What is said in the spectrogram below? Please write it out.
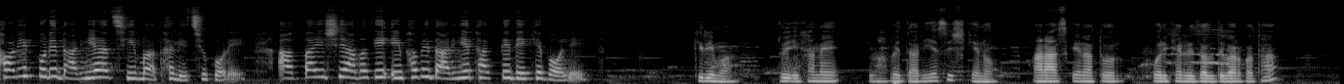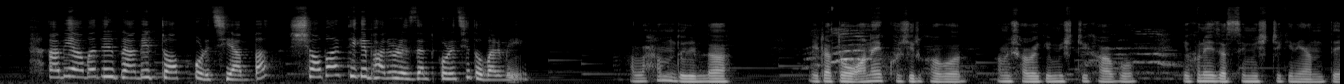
ঘরের কোণে দাঁড়িয়ে আছি মাথা নিচু করে। আব্বা এসে আমাকে এভাবে দাঁড়িয়ে থাকতে দেখে বলে কিরিমা তুই এখানে এভাবে দাঁড়িয়ে আছিস কেন? আর আজকে না তোর পরীক্ষার রেজাল্ট দেবার কথা? আমি আমাদের গ্রামে টপ করেছি আব্বা। সবার থেকে ভালো রেজাল্ট করেছে তোমার মেয়ে। আলহামদুলিল্লাহ এটা তো অনেক খুশির খবর। আমি সবাইকে মিষ্টি খাওয়াবো। এখনই যাচ্ছি মিষ্টি কিনে আনতে।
